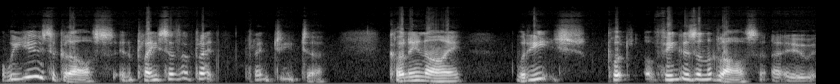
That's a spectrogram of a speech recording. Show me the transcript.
we use the glass in place of a planchita. Connie and I would each put fingers on the glass uh,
